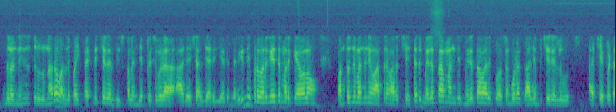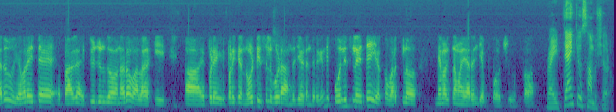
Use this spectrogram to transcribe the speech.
ఇందులో నిందితులు ఉన్నారో వాళ్ళపై కఠిన చర్యలు తీసుకోవాలని చెప్పేసి కూడా ఆదేశాలు జారీ చేయడం జరిగింది. ఇప్పటి వరకు అయితే మరి కేవలం పంతొమ్మిది మందిని మాత్రమే అరెస్ట్ చేశారు. మిగతా మంది మిగతా వారి కోసం కూడా గాలింపు చర్యలు చేపట్టారు. ఎవరైతే బాగా అక్యూజ్డ్గా ఉన్నారో వాళ్ళకి ఇప్పుడే ఇప్పటికే పోలీసులు కూడా అందజేయడం జరిగింది. పోలీసులు అయితే ఈ యొక్క వర్క్లో నిమగ్నం అయ్యారని చెప్పుకోవచ్చు. Pavan. Right thank you Sambasivarao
